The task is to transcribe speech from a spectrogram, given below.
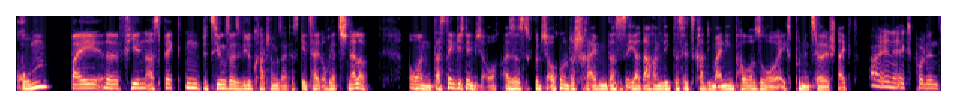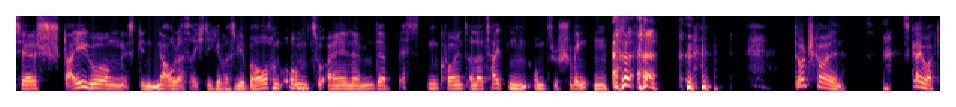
rum bei äh, vielen Aspekten, beziehungsweise wie du gerade schon gesagt hast, geht es halt auch jetzt schneller. Und das denke ich nämlich auch. Also das würde ich auch unterschreiben, dass es eher daran liegt, dass jetzt gerade die Mining Power so exponentiell steigt. Eine exponentielle Steigung ist genau das Richtige, was wir brauchen, um zu einem der besten Coins aller Zeiten umzuschwenken. Dogecoin. Skywalked.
